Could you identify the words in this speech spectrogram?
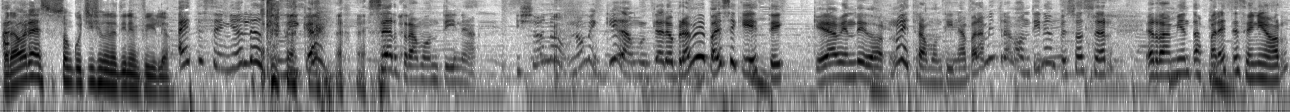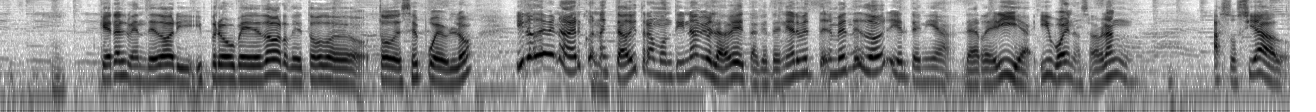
Por ahora esos son cuchillos que no tienen filo. A este señor le adjudican ser Tramontina. Y yo no, no me queda muy claro, pero a mí me parece que este, que era vendedor, no es Tramontina. Para mí Tramontina empezó a hacer herramientas para este señor, que era el vendedor y, y proveedor de todo, todo ese pueblo. Y lo deben haber conectado y Tramontina vio la beta, que tenía el ve- vendedor y él tenía la herrería. Y bueno, se habrán asociado.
